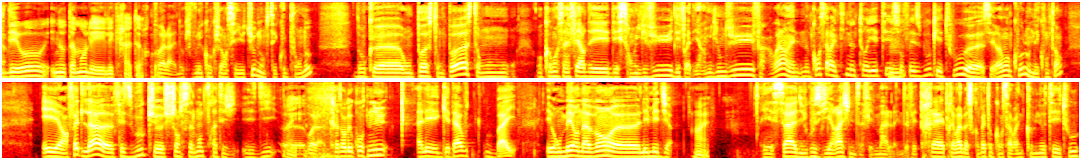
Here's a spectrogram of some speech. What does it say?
vidéos et notamment les, les créateurs. quoi. Voilà, donc ils voulaient concurrencer YouTube, donc c'était cool pour nous. Donc euh, on poste, on poste, on, on commence à faire des, des 100 000 vues, des fois des 1 million de vues. Enfin voilà, on, a- on commence à avoir une petite notoriété Mhm. sur Facebook et tout. euh, c'est vraiment cool, on est content. Et en fait là, euh, Facebook euh, change seulement de stratégie. Il se dit, euh, voilà, créateur de contenu, allez, get out, bye. Et on met en avant euh, les médias. Ouais. Et ça, du coup, ce virage, il nous a fait mal. Il nous a fait très très mal parce qu'en fait, on commence à avoir une communauté et tout.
